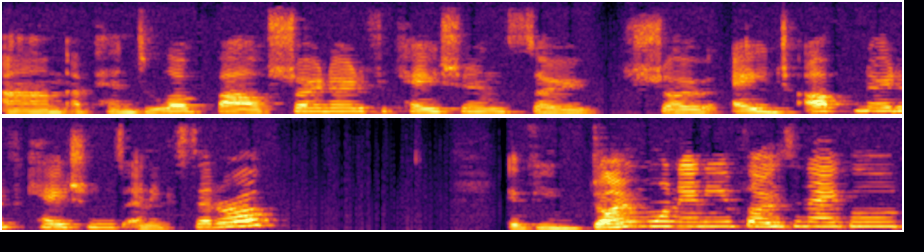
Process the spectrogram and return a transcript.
um, append to log file, show notifications, so show age up notifications and etc. If you don't want any of those enabled,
